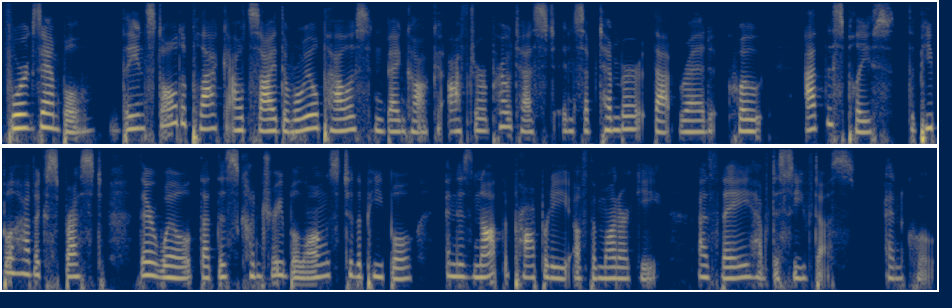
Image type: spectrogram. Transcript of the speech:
For example, they installed a plaque outside the royal palace in Bangkok after a protest in September that read, quote, At this place, the people have expressed their will that this country belongs to the people and is not the property of the monarchy, as they have deceived us. End quote.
